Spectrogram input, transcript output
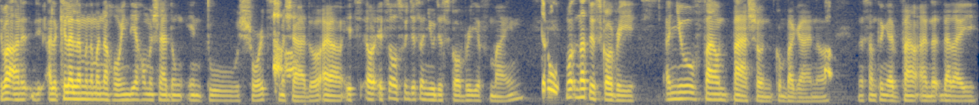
'di ba? al- kilala mo naman ako, hindi ako masyadong into shorts Oo. masyado. Ah, it's uh, it's also just a new discovery of mine. True. Well, not discovery, a new found passion kumbaga, no? Na something I've found uh, that I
